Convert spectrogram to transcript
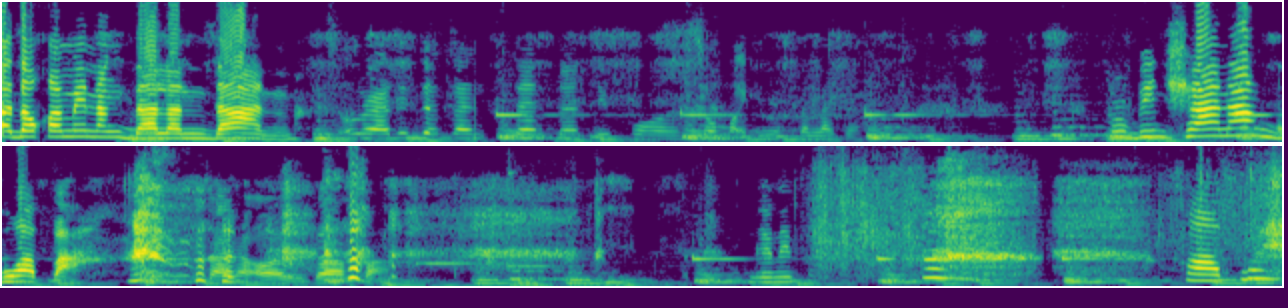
Kukuha daw kami ng dalandan. It's already 10.24, so mainit talaga. Probinsyana, ang guwapa. Sana all, gapa. Ganito. Kapoy.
